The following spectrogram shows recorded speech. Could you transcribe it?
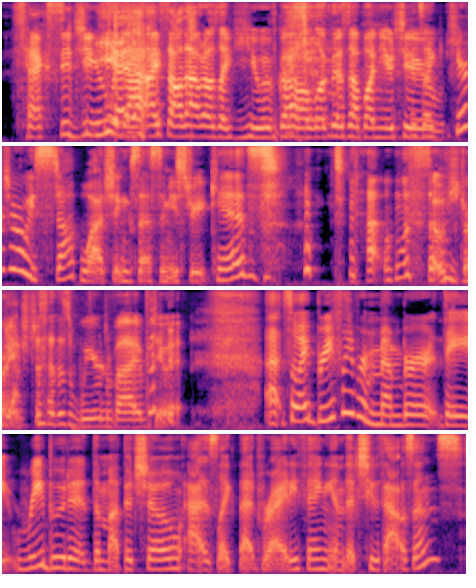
texted you. Yeah, that. yeah. I saw that when I was like, you have got to look this up on YouTube. It's like, here's where we stop watching Sesame Street, kids. that one was so strange. Just had this weird vibe to it. Uh, so I briefly remember they rebooted the Muppet Show as like that variety thing in the 2000s,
